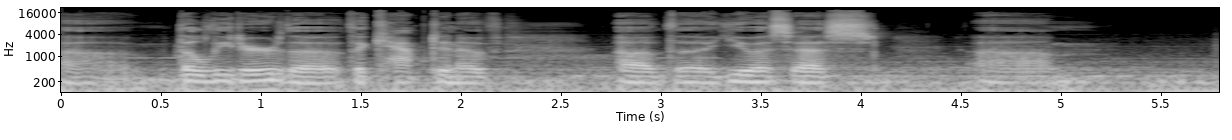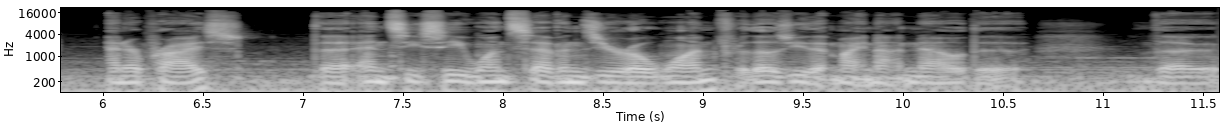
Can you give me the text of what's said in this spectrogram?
uh, the leader, the the captain of of the USS um, Enterprise, the NCC 1701. For those of you that might not know the the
